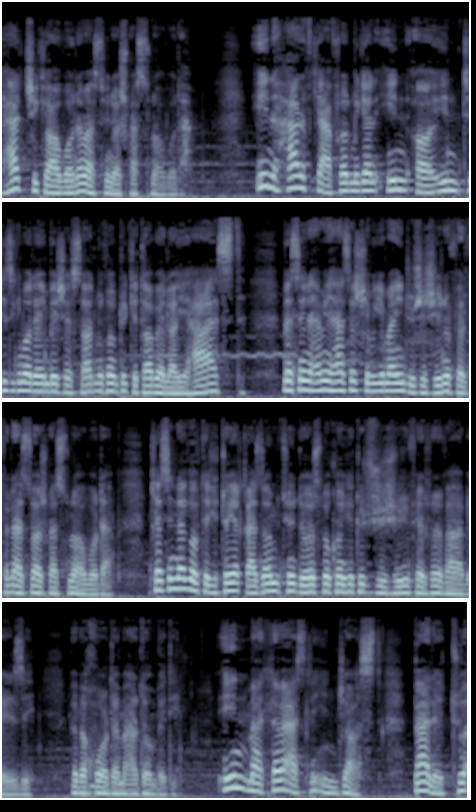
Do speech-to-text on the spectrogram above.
هر چی که آوردم از تو این آشپزخونه آوردم. این حرف که افراد میگن این این چیزی که ما داریم بهش استناد می‌کنیم تو کتاب الهی هست. مثل این همین هستش که بگه من این جوش شیرین و فلفل از تو آشپزخونه آوردم. کسی نگفته که تو یه غذا می‌تونی درست بکنی که تو جوش شیرین فلفل فقط بریزی و به خورده مردم بدی. این مطلب اصلی اینجاست. بله تو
